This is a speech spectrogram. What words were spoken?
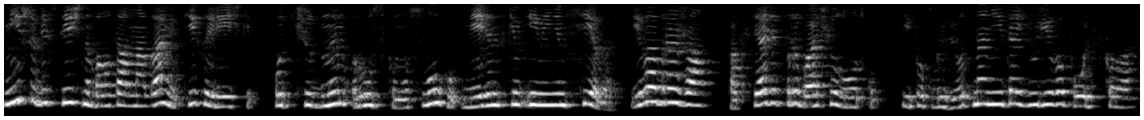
Миша беспечно болтал ногами в тихой речке под чудным русскому слуху меринским именем Сега и воображал, как сядет в рыбачью лодку и поплывет на ней до Юрьева Польского,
